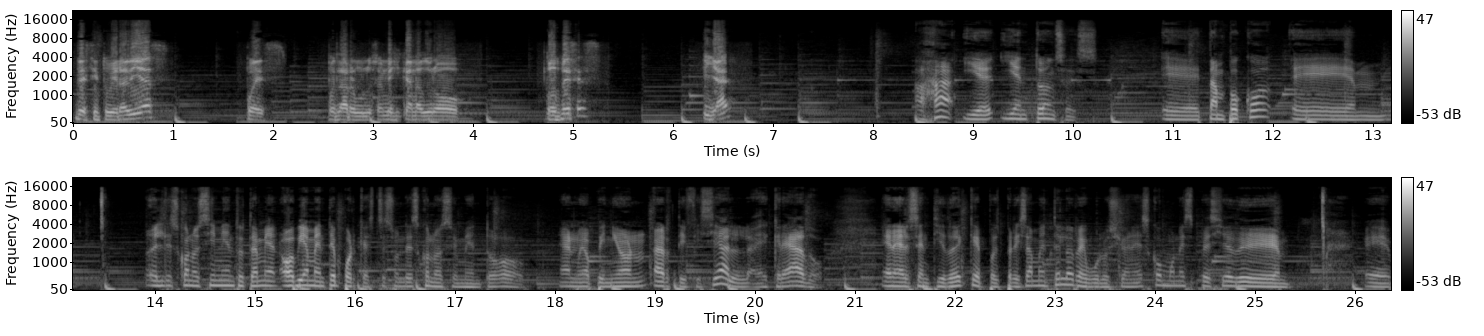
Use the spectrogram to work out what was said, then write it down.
destituir a Díaz, pues, pues la Revolución Mexicana duró dos veces y ya. Ajá, y, y entonces, eh, tampoco eh, el desconocimiento también, obviamente porque este es un desconocimiento, en mi opinión, artificial, eh, creado en el sentido de que pues precisamente la revolución es como una especie de... Eh,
